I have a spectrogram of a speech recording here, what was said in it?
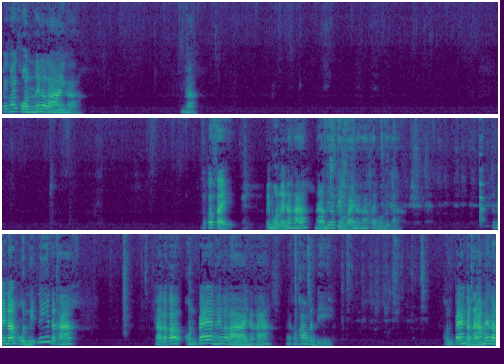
ค่อยๆคนให้ละลายค่ะ นี่ค่ะ แล้วก็ใส่ไปหมดเลยนะคะ น้ำที่เราเตรียมไว้นะคะ ใส่หมดเลยค่ะ จะเป็นน้ำอุ่นนิดๆนะคะ ค่ะ แล้วก็คนแป้งให้ละลายนะคะให้เข้าๆกันดี คนแป้งกับน้ำให้ละ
